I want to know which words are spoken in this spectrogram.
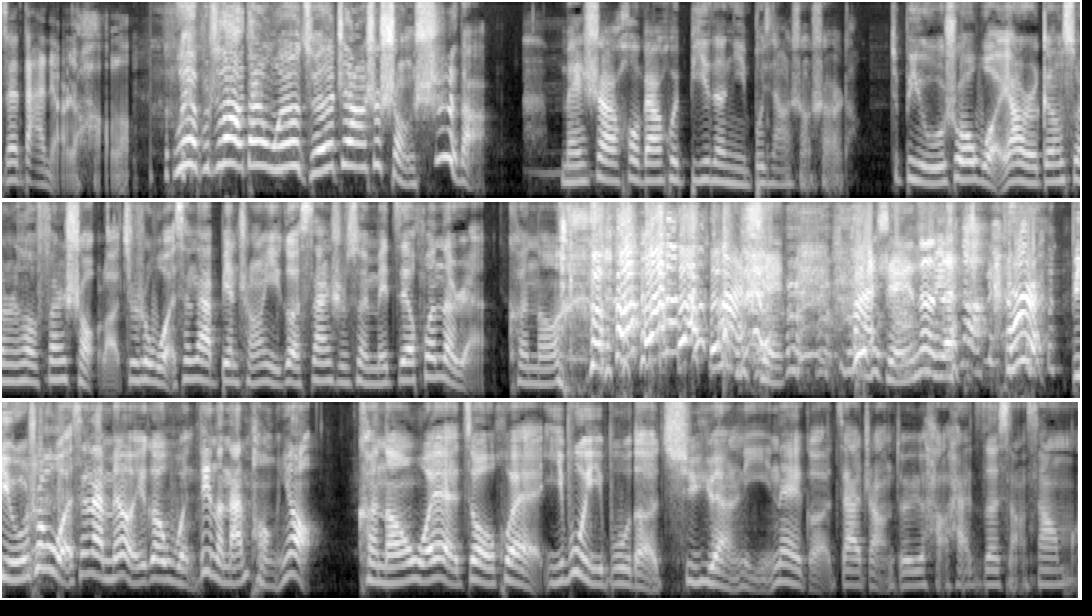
再大点就好了。我也不知道，但是我又觉得这样是省事的。没事儿，后边会逼得你不想省事儿的。就比如说，我要是跟孙石头分手了，就是我现在变成一个三十岁没结婚的人，可能 骂谁 骂谁呢？那不是，比如说我现在没有一个稳定的男朋友，可能我也就会一步一步的去远离那个家长对于好孩子的想象嘛。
